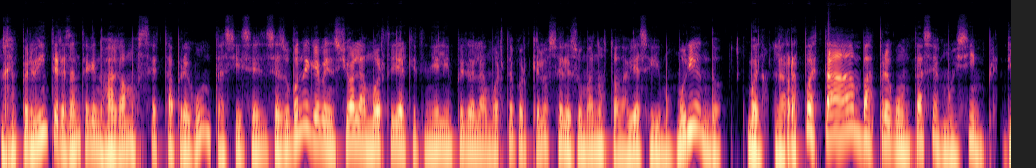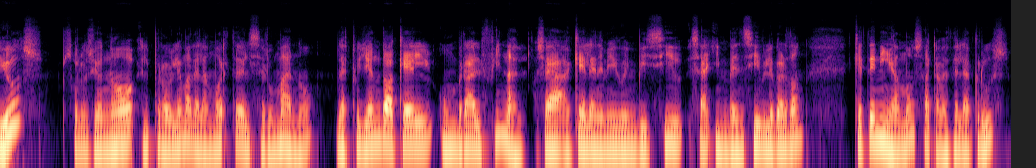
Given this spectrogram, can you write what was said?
pero es interesante que nos hagamos esta pregunta. Si se, se, supone que venció a la muerte y al que tenía el imperio de la muerte, ¿por qué los seres humanos todavía seguimos muriendo? Bueno, la respuesta a ambas preguntas es muy simple. Dios solucionó el problema de la muerte del ser humano, destruyendo aquel umbral final, o sea, aquel enemigo invencible, perdón, que teníamos a través de la cruz.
